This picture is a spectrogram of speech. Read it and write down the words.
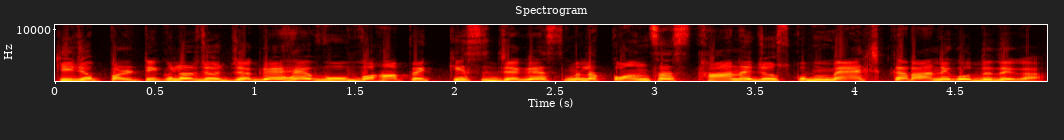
कि जो पर्टिकुलर जो जगह है, वो वहाँ पे किस जगह मतलब कौन सा स्थान है जो उसको मैच कराने को दे देगा।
